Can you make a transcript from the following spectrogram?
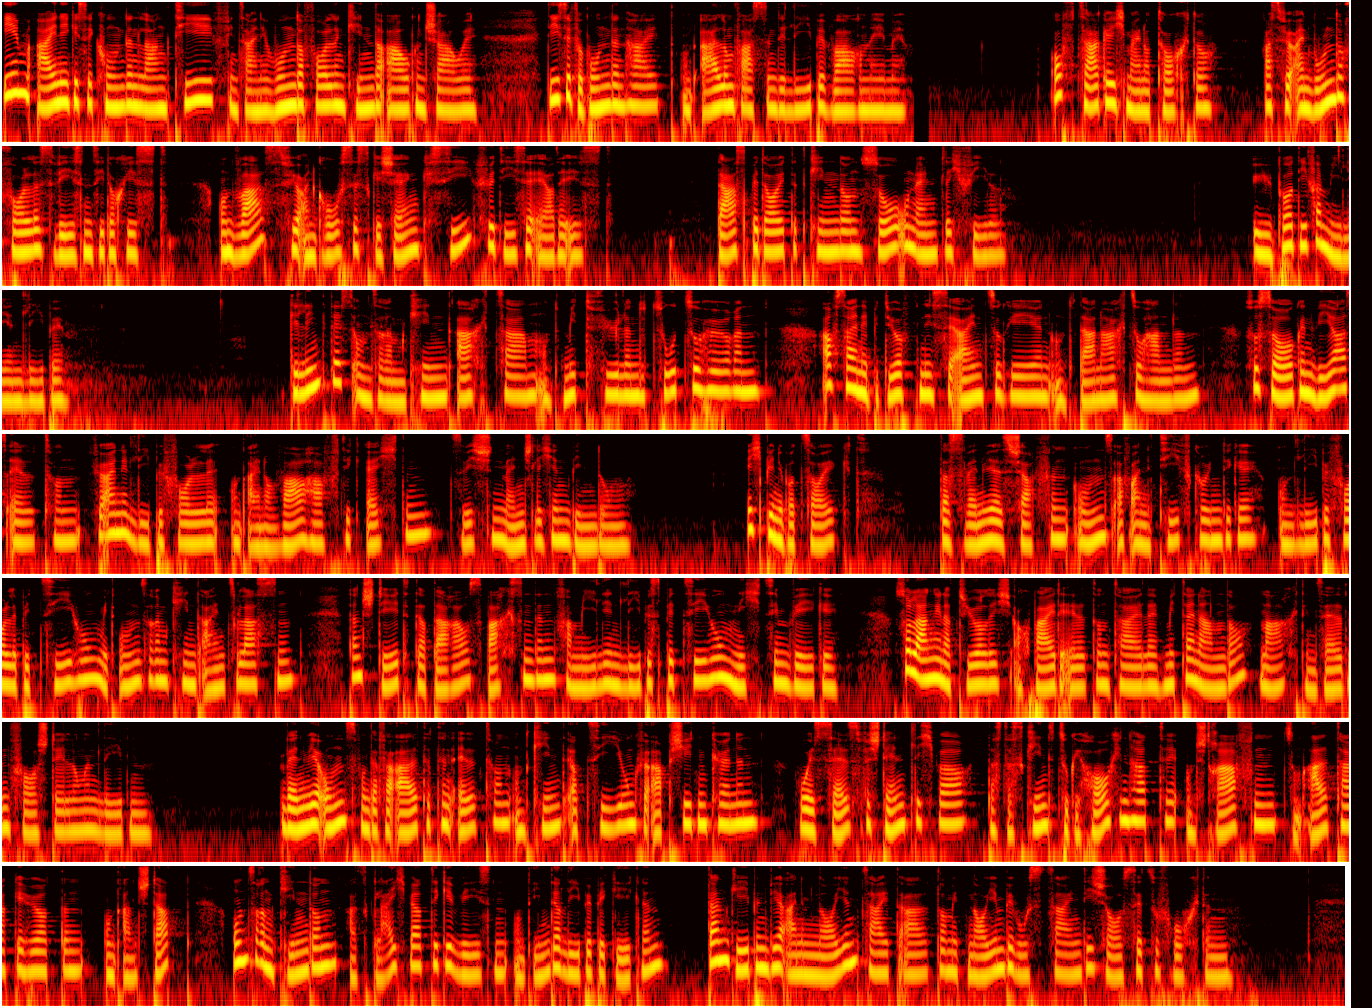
ihm einige Sekunden lang tief in seine wundervollen Kinderaugen schaue diese Verbundenheit und allumfassende Liebe wahrnehme. Oft sage ich meiner Tochter, was für ein wundervolles Wesen sie doch ist und was für ein großes Geschenk sie für diese Erde ist. Das bedeutet Kindern so unendlich viel. Über die Familienliebe. Gelingt es unserem Kind achtsam und mitfühlend zuzuhören, auf seine Bedürfnisse einzugehen und danach zu handeln, so sorgen wir als Eltern für eine liebevolle und einer wahrhaftig echten zwischenmenschlichen Bindung. Ich bin überzeugt, dass wenn wir es schaffen, uns auf eine tiefgründige und liebevolle Beziehung mit unserem Kind einzulassen, dann steht der daraus wachsenden Familienliebesbeziehung nichts im Wege, solange natürlich auch beide Elternteile miteinander nach denselben Vorstellungen leben. Wenn wir uns von der veralteten Eltern- und Kinderziehung verabschieden können, wo es selbstverständlich war, dass das Kind zu gehorchen hatte und Strafen zum Alltag gehörten und anstatt unseren Kindern als gleichwertige Wesen und in der Liebe begegnen, dann geben wir einem neuen Zeitalter mit neuem Bewusstsein die Chance zu fruchten.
